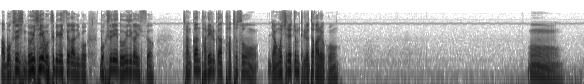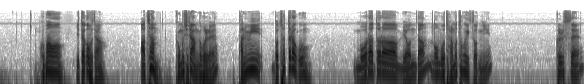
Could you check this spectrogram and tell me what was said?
아, 목소리, 노이즈에 목소리가 있어가 아니고, 목소리에 노이즈가 있어. 잠깐 다리를 가- 다쳐서 양호실에 좀 들렸다 가려고. 어. 고마워. 이따가 보자. 아, 참. 교무실에 안 가볼래? 담임이 너 찾더라고. 뭐라더라, 면담? 너 뭐 잘못한 거 있었니? 글쎄.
